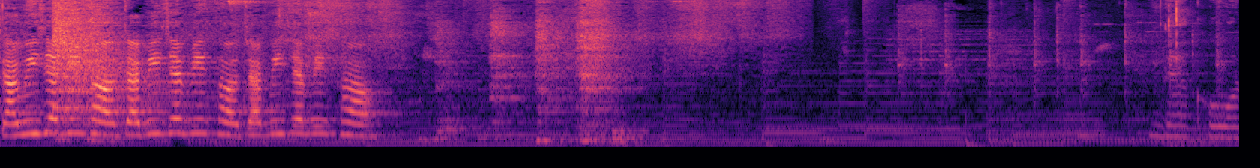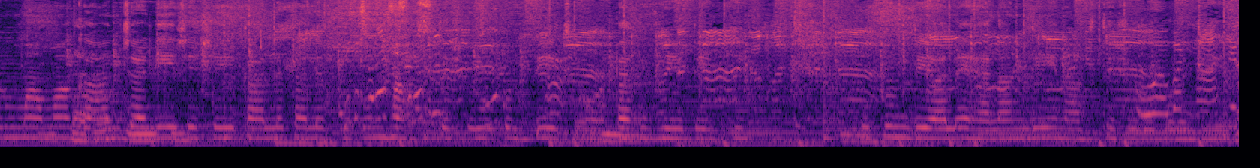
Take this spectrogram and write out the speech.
চাবি চাবি খাও, চাবি চাবি খাও, চাবি চাবি খাও। দেখো ওর মামা গান চালিয়েছে সেই তালে তালে পুতুন নাচতে শুরু করে দিয়েছে হঠাৎ গিয়ে দেখি পুতুন দেয়ালে হেলান দিয়ে নাচতে শুরু করে দিয়েছে?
